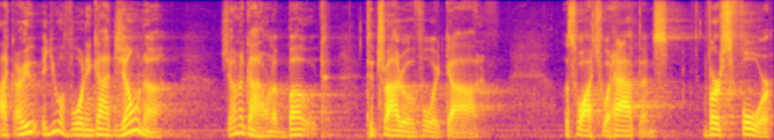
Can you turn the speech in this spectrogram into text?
like are, you, are you avoiding God? Jonah, Jonah got on a boat to try to avoid God. Let's watch what happens. Verse 4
